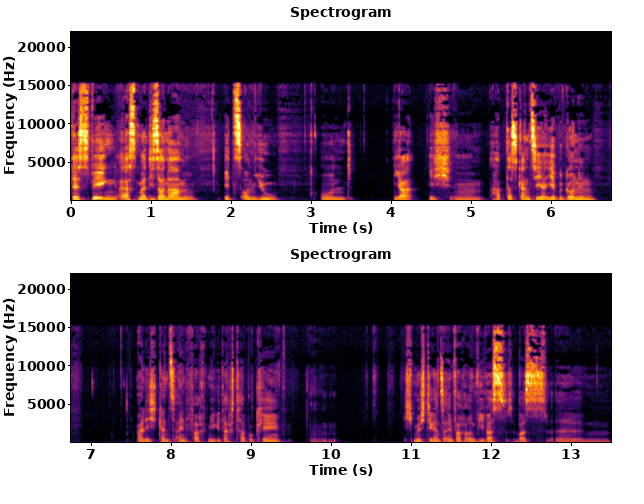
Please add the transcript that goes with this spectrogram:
Deswegen erstmal dieser Name, It's on You. Und ja, ich äh, habe das Ganze ja hier begonnen, weil ich ganz einfach mir gedacht habe, okay, äh, ich möchte ganz einfach irgendwie was, was ähm,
